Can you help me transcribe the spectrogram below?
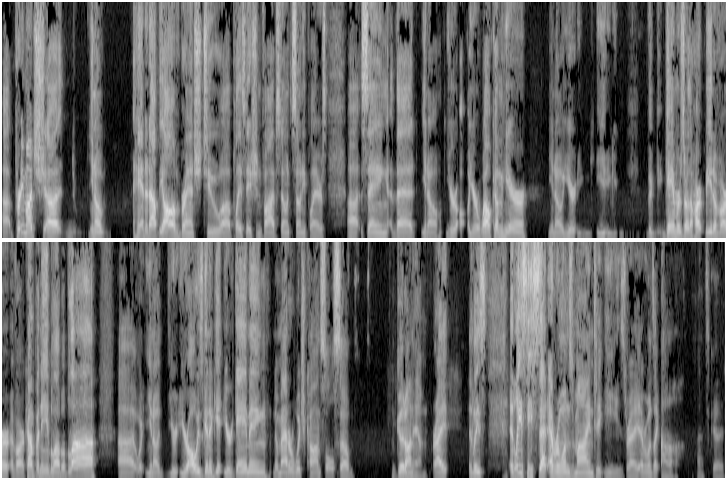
uh, pretty much, uh, you know, handed out the olive branch to uh, PlayStation Five Stone, Sony players, uh, saying that you know you're you're welcome here. You know, you're you, the gamers are the heartbeat of our of our company. Blah blah blah. Uh, you know, you're you're always going to get your gaming no matter which console. So good on him, right? At least, at least he set everyone's mind to ease, right? Everyone's like, oh, that's good.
